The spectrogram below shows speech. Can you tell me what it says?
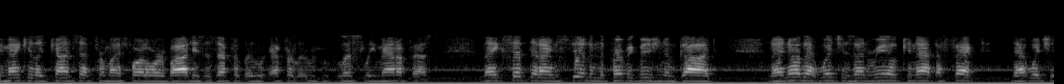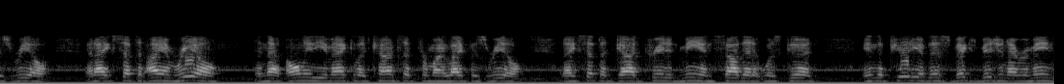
immaculate concept for my four lower bodies is effortlessly manifest. And I accept that I am sealed in the perfect vision of God. And I know that which is unreal cannot affect that which is real. And I accept that I am real, and that only the immaculate concept for my life is real. And I accept that God created me and saw that it was good. In the purity of this vision, I remain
